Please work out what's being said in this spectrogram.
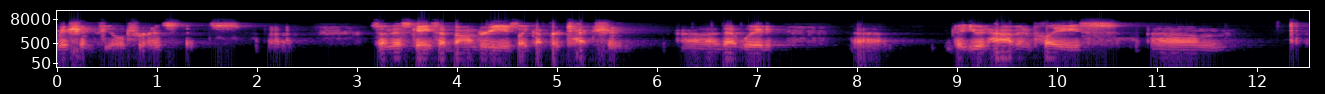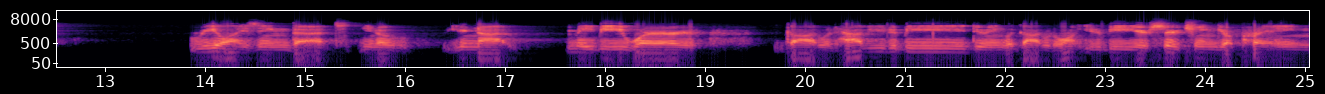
mission field, for instance? Uh, so, in this case, a boundary is like a protection uh, that would uh, that you would have in place, um, realizing that you know you're not maybe where God would have you to be, doing what God would want you to be. You're searching, you're praying,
